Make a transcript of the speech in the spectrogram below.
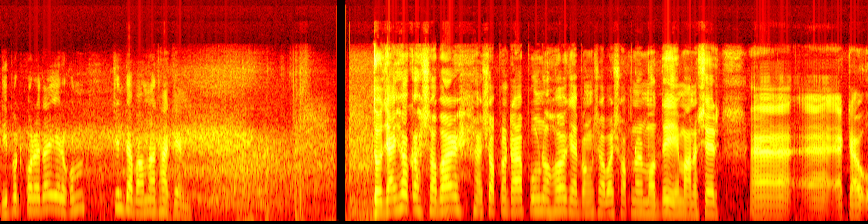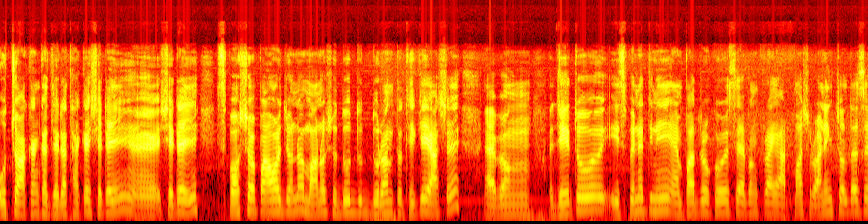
ডিপোর্ট করে দেয়, এরকম চিন্তা ভাবনা থাকেন। তো যাই হোক, সবার স্বপ্নটা পূর্ণ হোক এবং সবার স্বপ্নের মধ্যেই মানুষের একটা উচ্চ আকাঙ্ক্ষা যেটা থাকে সেটাই সেটাই স্পর্শ পাওয়ার জন্য মানুষ দূর দূর, দূরান্ত থেকে আসে এবং যেহেতু স্পেনে তিনি এম্পাদ্র করেছে এবং প্রায় আট মাস রানিং চলতেছে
